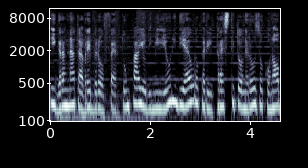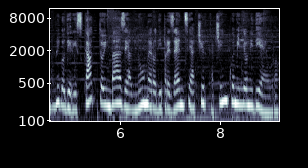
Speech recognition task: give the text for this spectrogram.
I Granata avrebbero offerto un paio di milioni di euro per il prestito oneroso con obbligo di riscatto in base al numero di presenze a circa 5 milioni di euro.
